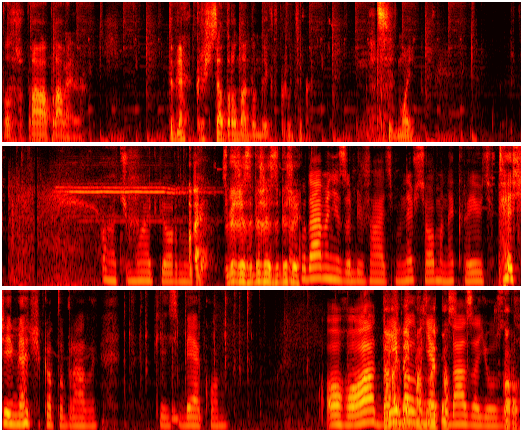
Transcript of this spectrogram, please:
Потому що права правильно. Ти, бля, Cristiano Рональдо не крутик. Седьмой. А, чому я пьорну? Давай, забіжи, забіжи, Та забіжи. куди мені забіжать? Мене все, мене криють. Те ще й м'ячик отобрали. Якийсь бекон. Ого, дай дрібл пас, дай пас. Скоро.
